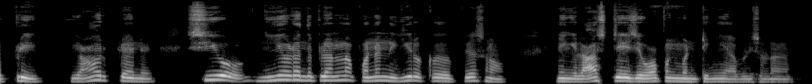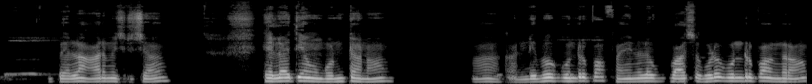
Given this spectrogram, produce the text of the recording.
எப்படி? யார் பிளானு சியோ நீயோட அந்த பிளான்லாம் பண்ணன்னு ஹீரோக்கு பேசணும். நீங்க லாஸ்ட் ஸ்டேஜ் ஓப்பன் பண்ணிட்டீங்க அப்படின்னு சொல்றாங்க. இப்ப எல்லாம் ஆரம்பிச்சிருச்சா? எல்லாத்தையும் அவன் கொண்டுட்டானா ஆ கண்டிப்பா கொண்டிருப்பான் ஃபைனல் பாஸை கூட கொண்டிருப்பாங்கிறான்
